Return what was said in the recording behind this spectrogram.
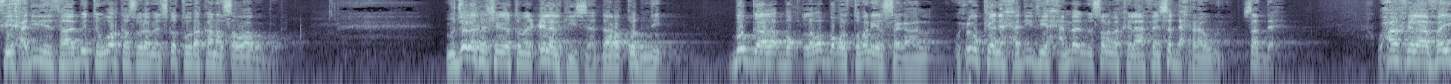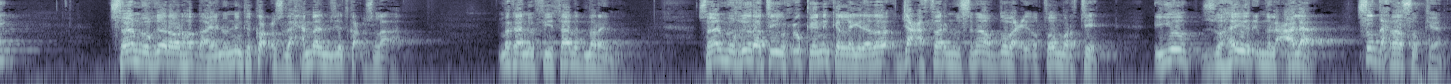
fii xadiidi haabitin warka sulayma iska tuura kana sawaaba buuri mujaladka shan iyo toban cilalkiisa daara qudni boga laba wuxuu keenay xadiidkii xamaad ibnu salama khilaafeen saddex raawi saddex. Waxaa khilaafay sulaym mugiira oon hadda hayno ninka ka cusla xamaad ibnu zayd ka cusla ah. Markaanu fii haabit marayno. Sulaym mugiirati wuxuu keenay ninka la yidhahdo jacfar ibnu sumayaan dubaci oo too marteen iyo zuhayr ibn alcalaa. Saddexdaasuu keenay.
